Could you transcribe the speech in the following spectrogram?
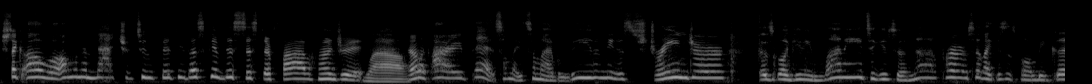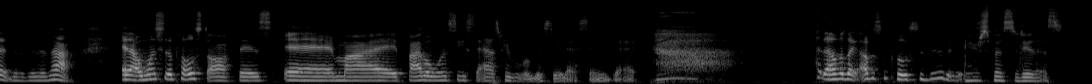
She's like, oh well, I'm gonna match your 250. Let's give this sister 500. Wow. And I'm like, all right, bet. So I'm like, somebody believe in me. This stranger is going to give me money to give to another person. Like, this is to be good. Da, da, da. And I went to the post office, and my 501c status paperwork was there that same day. And I was like, I'm supposed to do this. You're supposed to do this.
